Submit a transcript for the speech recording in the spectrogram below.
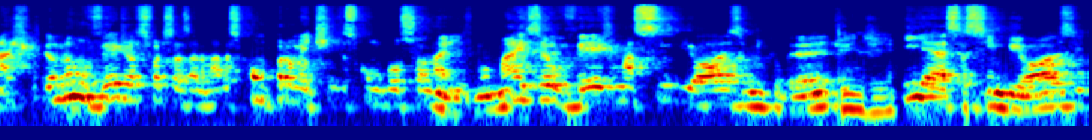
acho que eu não vejo as Forças Armadas comprometidas com o bolsonarismo, mas eu vejo uma simbiose muito grande. Entendi. E essa simbiose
